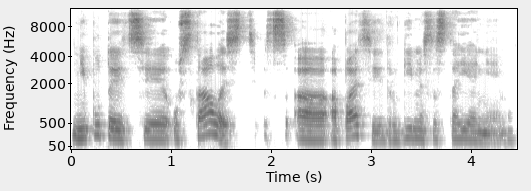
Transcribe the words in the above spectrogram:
не путайте усталость с а, апатией и другими состояниями.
